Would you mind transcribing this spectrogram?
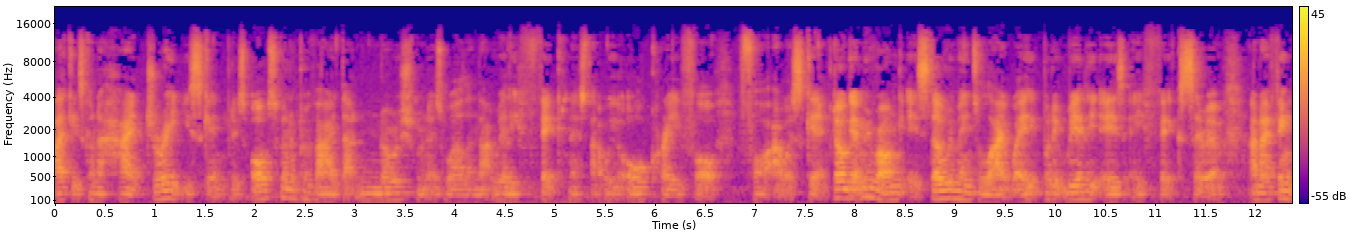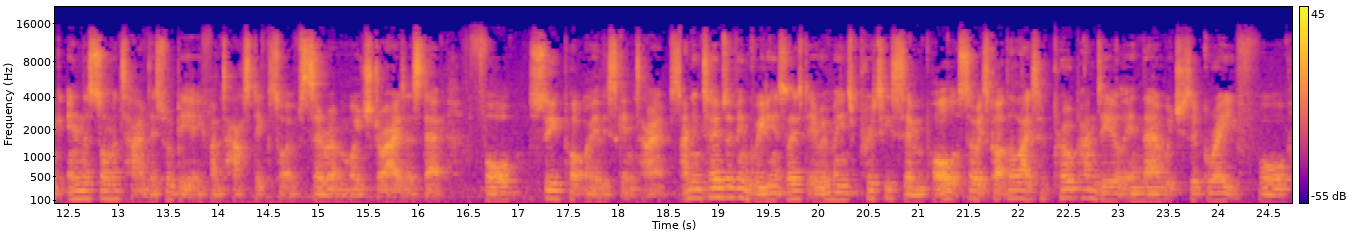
Like it's going to hydrate your skin but it's also going to provide that nourishment as well and that really thickness that we all crave for for our skin. Don't get me wrong it still remains lightweight but it really is a thick serum. And I think in the summertime this would be a fantastic sort of serum moisturizer step for super oily skin types. And in terms of ingredients list, it remains pretty simple. So it's got the likes of propanediol in there, which is a great for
